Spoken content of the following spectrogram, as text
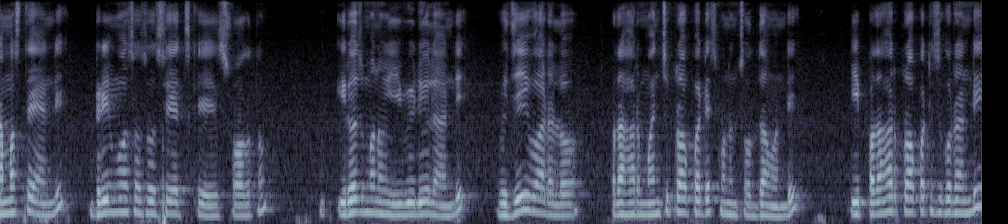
నమస్తే అండి. డ్రీమ్ హౌస్ అసోసియేట్స్కి స్వాగతం. ఈరోజు మనం ఈ వీడియోలో అండి విజయవాడలో పదహారు మంచి ప్రాపర్టీస్ మనం చూద్దామండి. ఈ పదహారు ప్రాపర్టీస్ కూడా అండి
